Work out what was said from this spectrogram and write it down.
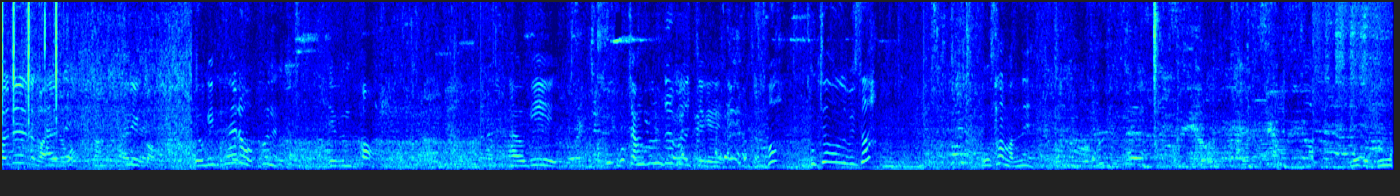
잘 되는 거 돼. 그니까. 여기 새로 오픈했다. 이분 껌. 아, 여기 국장 손두부찌개. 어? 독채선수 비싸? 오 사람 많네. 뭐지 몰라.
